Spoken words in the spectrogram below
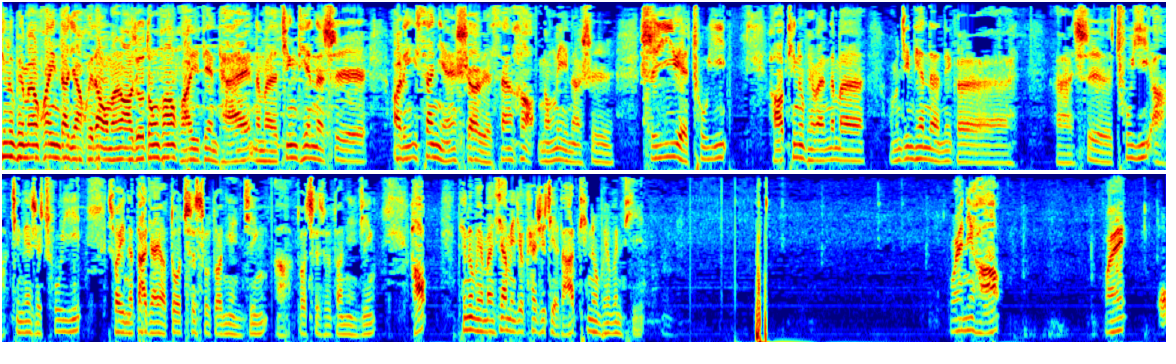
听众朋友们，欢迎大家回到我们澳洲东方华语电台。那么今天呢是二零一三年十二月三号，农历呢是十一月初一。好，听众朋友们，那么我们今天的那个呃是初一啊，今天是初一，所以呢大家要多吃素，多念经啊，多吃素，多念经。好，听众朋友们，下面就开始解答听众朋友问题。喂，你好。喂，喂，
